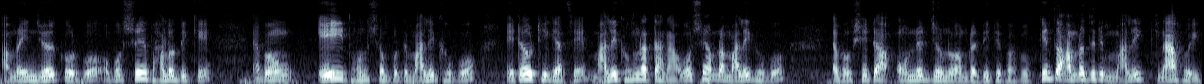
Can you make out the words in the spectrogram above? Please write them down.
আমরা এনজয় করব, অবশ্যই ভালো দিকে এবং এই ধন সম্পদের মালিক হব, এটাও ঠিক আছে। মালিক হব না তা না, অবশ্যই আমরা মালিক হব এবং সেটা অন্যের জন্য আমরা দিতে পারব। কিন্তু আমরা যদি মালিক না হই,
